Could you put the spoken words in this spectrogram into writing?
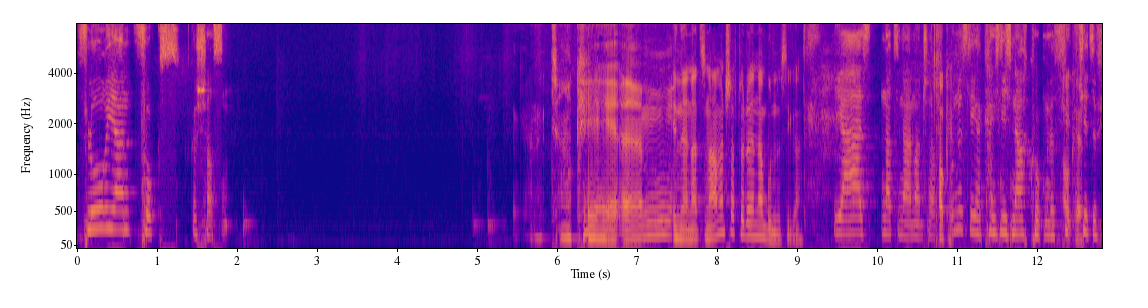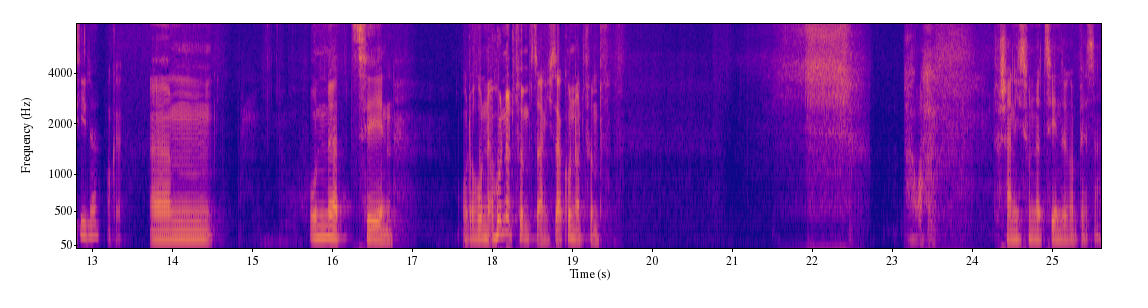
Florian Fuchs geschossen? Okay, ähm, In der Nationalmannschaft oder in der Bundesliga? Ja, Nationalmannschaft. Okay. Bundesliga kann ich nicht nachgucken, das ist viel, Okay. viel zu viele. Okay. ähm, 110. Oder 100, 105, sag ich. Ich sag 105. Boah. Wahrscheinlich ist 110 sogar besser,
